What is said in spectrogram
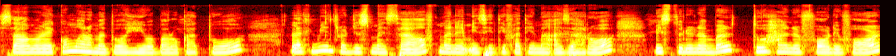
Assalamualaikum warahmatullahi wabarakatuh. Let me introduce myself. My name is Siti Fatimah Azahro, with student number 244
